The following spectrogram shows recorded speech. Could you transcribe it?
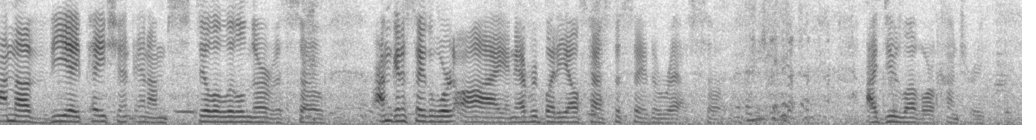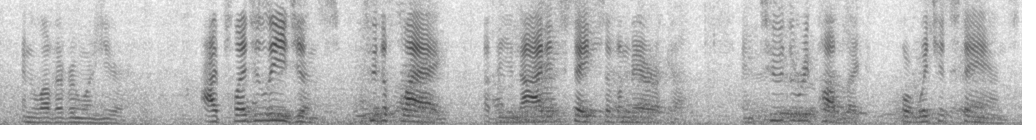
I'm a VA patient and I'm still a little nervous, so I'm going to say the word I and everybody else has to say the rest. So I do love our country and love everyone here. I pledge allegiance to the flag of the United States of America and to the republic for which it stands,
